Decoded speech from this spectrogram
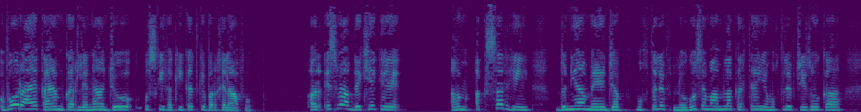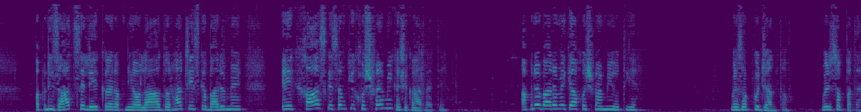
وہ رائے قائم کر لینا جو اس کی حقیقت کے برخلاف ہو. اور اس میں آپ دیکھیے کہ ہم اکثر ہی دنیا میں جب مختلف لوگوں سے معاملہ کرتے ہیں یا مختلف چیزوں کا اپنی ذات سے لے کر اپنی اولاد اور ہر چیز کے بارے میں ایک خاص قسم کی خوش فہمی کا شکار رہتے ہیں۔ اپنے بارے میں کیا خوش فہمی ہوتی ہے؟ میں سب کچھ جانتا ہوں۔ مجھے سب پتا ہے۔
